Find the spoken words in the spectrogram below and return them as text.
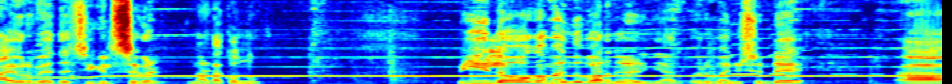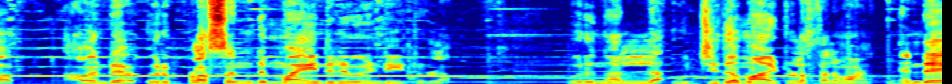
ആയുർവേദ ചികിത്സകൾ നടക്കുന്നു. ഈ ലോകം എന്ന് പറഞ്ഞു കഴിഞ്ഞാൽ ഒരു മനുഷ്യന്റെ അവന്റെ ഒരു പ്ലസന്റ് മൈൻഡിന് വേണ്ടിയിട്ടുള്ള ഒരു നല്ല ഉചിതമായിട്ടുള്ള സ്ഥലമാണ്. എന്റെ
